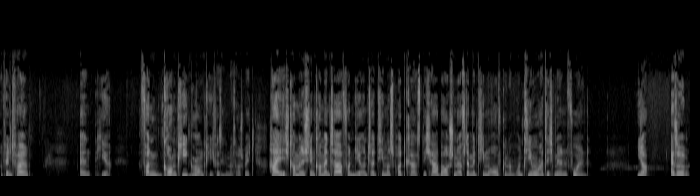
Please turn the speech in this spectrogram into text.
Auf jeden Fall. Äh, hier. Von Gronky, Gronky, ich weiß nicht, wie man das ausspricht. Hi, ich komme durch den Kommentar von dir unter Timos Podcast. Ich habe auch schon öfter mit Timo aufgenommen und Timo hatte ich mir empfohlen. Ja, also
